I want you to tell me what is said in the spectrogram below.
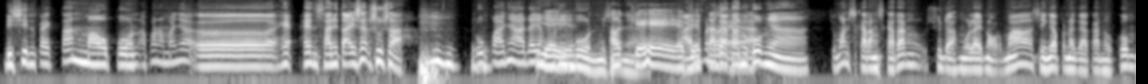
Disinfektan maupun apa namanya eh, hand sanitizer susah. Rupanya ada yang Iya, iya. penimbun misalnya. Oke, ya Nah, ini penegakan ya. hukumnya. Cuman sekarang-sekarang sudah mulai normal sehingga penegakan hukum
